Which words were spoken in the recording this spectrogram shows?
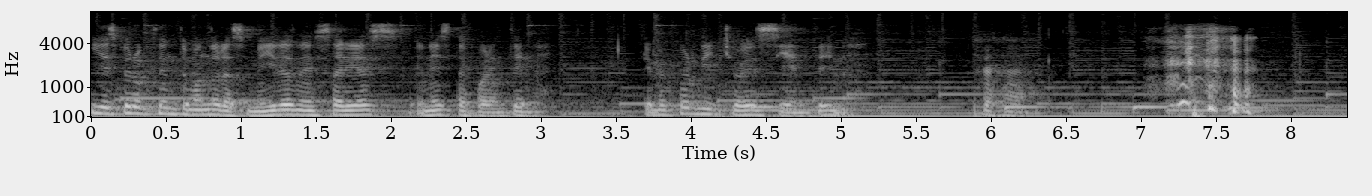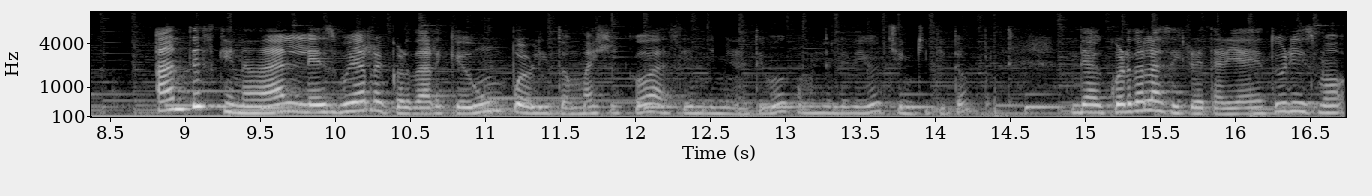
y espero que estén tomando las medidas necesarias en esta cuarentena, que mejor dicho es cientena. Antes que nada, les voy a recordar que un pueblito mágico, así en diminutivo, como yo le digo, chinquitito, de acuerdo a la Secretaría de Turismo,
